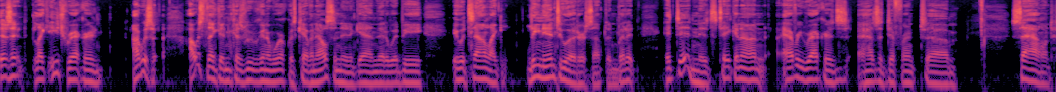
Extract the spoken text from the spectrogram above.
there's a like each record I was I was thinking because we were going to work with Kevin Elson again that it would be it would sound like lean into it or something, but it it didn't. It's taken on every record has a different um, sound,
